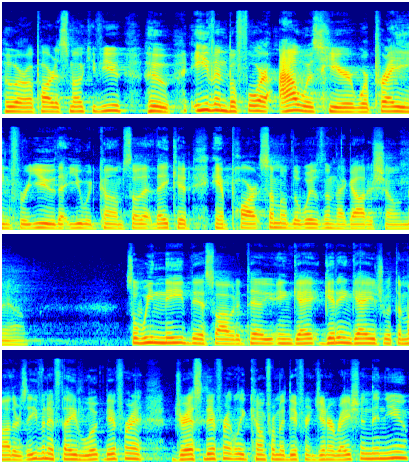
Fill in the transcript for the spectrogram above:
who are a part of Smoky View who, even before I was here, were praying for you that you would come so that they could impart some of the wisdom that God has shown them. So we need this. So I would tell you, engage, get engaged with the mothers, even if they look different, dress differently, come from a different generation than you.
